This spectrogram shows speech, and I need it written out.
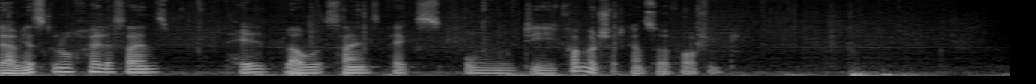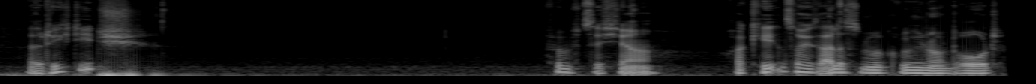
Wir haben jetzt genug helle Science, hellblaue Science Packs, um die Combat Shotgun zu erforschen. Richtig? 50, ja. Raketenzeug ist alles nur grün und rot.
